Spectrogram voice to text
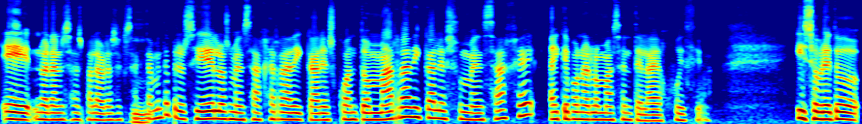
Eh, no eran esas palabras exactamente, pero sí de los mensajes radicales. Cuanto más radical es un mensaje, hay que ponerlo más en tela de juicio. Y sobre todo,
